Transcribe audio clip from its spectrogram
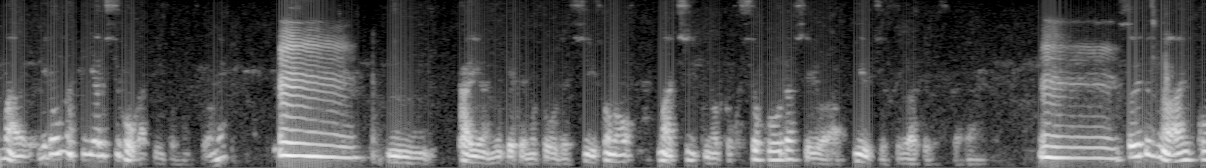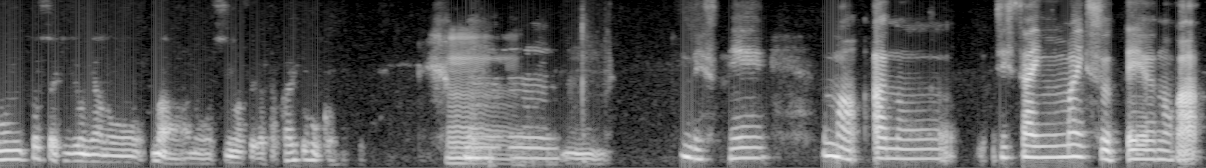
まあ、いろんな PR 手法があっていいと思うんですよね。うん。うん。海外に向けてもそうですし、その、まあ、地域の特色を出しては誘致するわけですから。うん。そういう時のアイコンとしては非常にあの、まあ、あの、親和性が高いと僕は思ってう。うんん。うん。ですね。まあ、あの、実際にマイスっていうのが、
